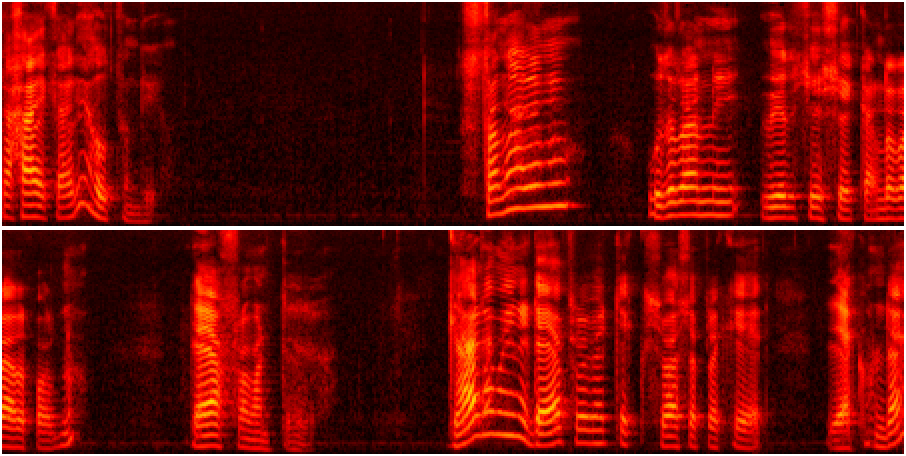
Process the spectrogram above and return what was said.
సహాయకారి అవుతుంది. స్తనాలను ఉదరాన్ని వేరు చేసే కండరాల పొరను డయాఫ్రమ్ అంటారు. గాఢమైన డయాఫ్రమెటిక్ శ్వాస ప్రక్రియ లేకుండా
